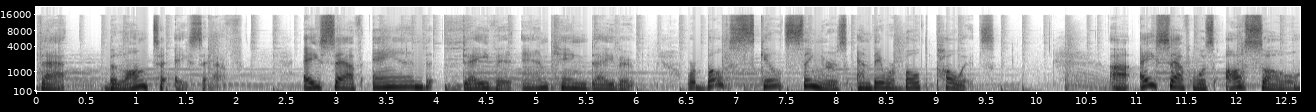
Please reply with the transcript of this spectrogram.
that belonged to Asaph. Asaph and David and King David were both skilled singers and they were both poets. Uh, Asaph was also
